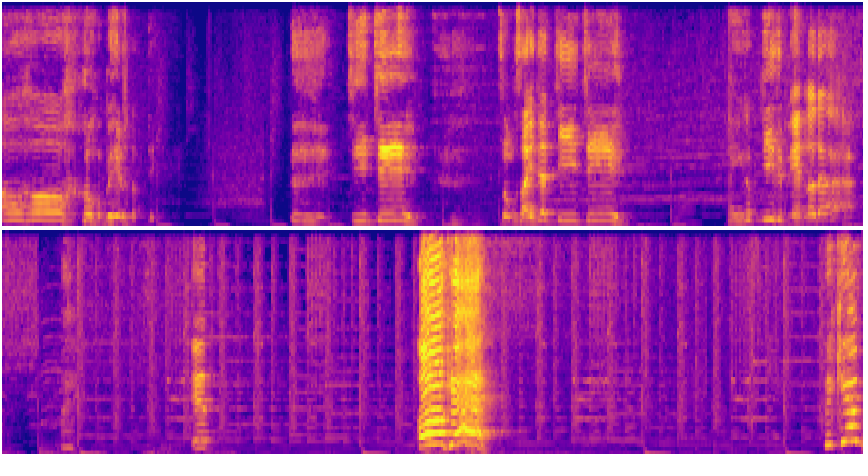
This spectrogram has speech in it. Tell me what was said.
โอ้โหเบลติจีจีสงสัยจะจีจีไอ้ครับยี่สิบเอ็ดแล้วนะเอ็ดโอเค เบคแคม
